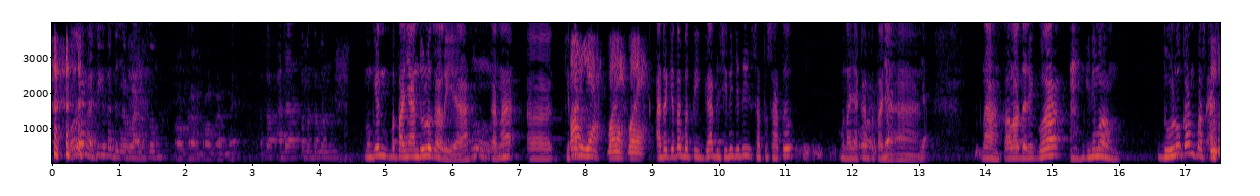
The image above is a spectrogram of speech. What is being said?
Boleh nggak sih kita dengar langsung program-programnya? Atau ada teman-teman Mungkin pertanyaan dulu kali ya, Hmm. karena eh, kita Oh iya, boleh, boleh. ada kita bertiga di sini jadi satu-satu menanyakan pertanyaan. ya. Nah, kalau dari gua gini, Mom. Dulu kan pas S-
